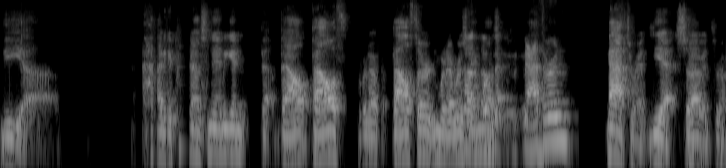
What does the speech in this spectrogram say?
the uh, how do you pronounce his name again? Bal Bal whatever Balthert whatever his uh, name was. Mathurin. Mathurin, yeah. So I would throw.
